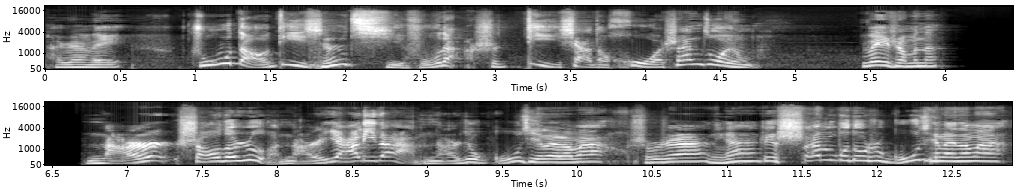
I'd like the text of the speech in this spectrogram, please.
他认为主导地形起伏的是地下的火山作用。为什么呢？哪儿烧的热，哪儿压力大，哪儿就鼓起来了吗？是不是？你看这个山不都是鼓起来的吗？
